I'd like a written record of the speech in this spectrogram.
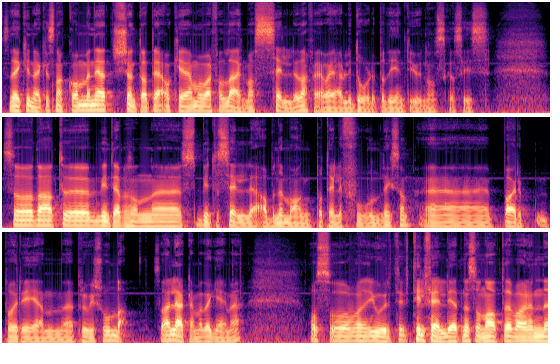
Så det kunne jeg ikke snakke om. Men jeg skjønte at jeg, ok, jeg må i hvert fall lære meg å selge, da, for jeg var jævlig dårlig på de intervjuene. skal sies. Så da begynte jeg på sånn, eh, begynte å selge abonnement på telefon, liksom. Eh, bare på ren eh, provisjon, da. Så da lærte jeg meg det gamet. Og så gjorde tilfeldighetene sånn at det var en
